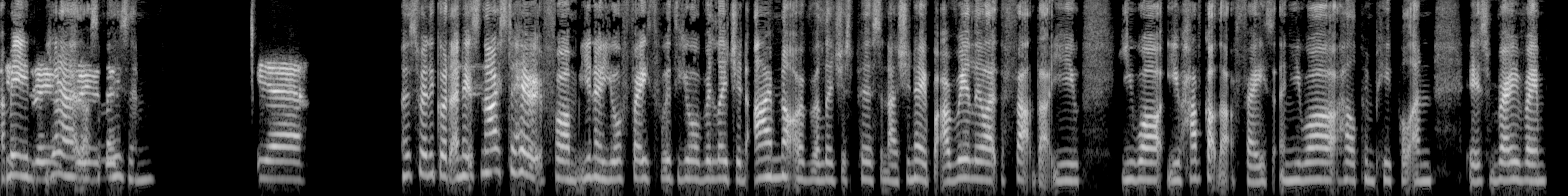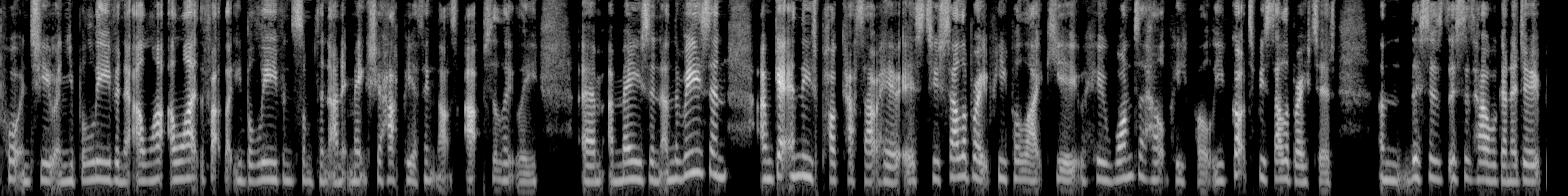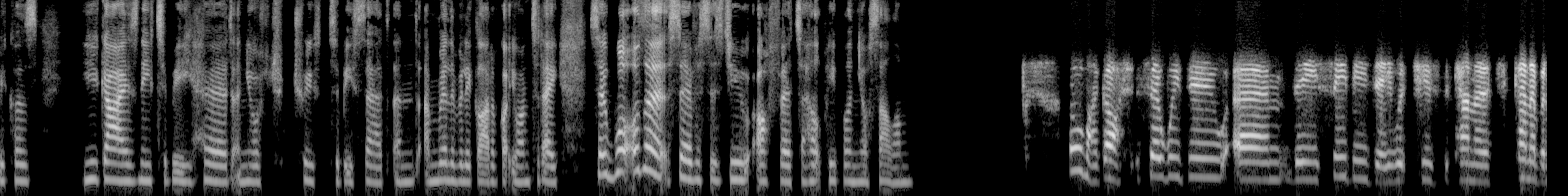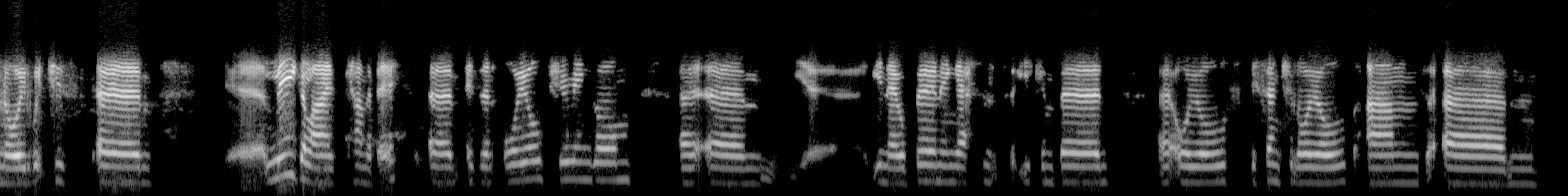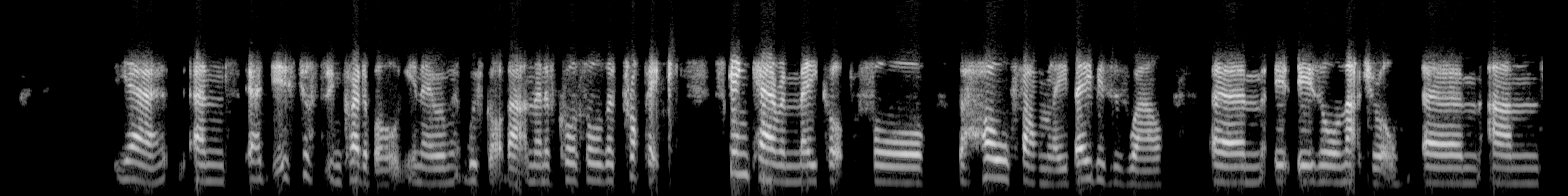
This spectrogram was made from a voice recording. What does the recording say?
I mean, through, yeah, through that's the, amazing. Yeah, That's really good. And it's nice to hear it from, you know, your faith with your religion. I'm not a religious person, as you know, but I really like the fact that you you are you have got that faith and you are helping people and it's very, very important to you and you believe in it. I, li- I like the fact that you believe in something and it makes you happy. I think that's absolutely um, amazing. And the reason I'm getting these podcasts out here is to celebrate people like you who want to help people. You've got to be celebrated. And this is this is how we're going to do it because you guys need to be heard and your tr- truth to be said. And I'm really, really glad I've got you on today. So, what other services do you offer to help people in your salon? Oh my gosh! So we do um, the CBD, which is the canna- cannabinoid, which is um, uh, legalized cannabis. Um, is an oil, chewing gum, uh, um, you know, burning essence that you can burn uh, oils, essential oils, and um, yeah, and it's just incredible, you know. And we've got that, and then of course all the tropic skincare and makeup for the whole family, babies as well. Um, it is all natural, um, and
